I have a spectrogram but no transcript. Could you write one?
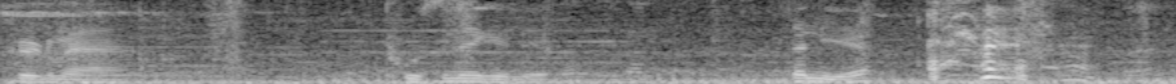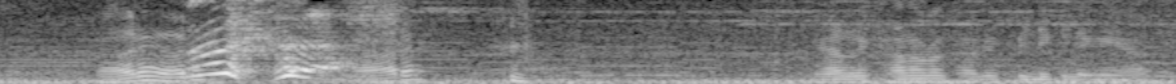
रेस्टोरेंट में है ठूसने के लिए। चलिए। अरे अरे अरे यहाँ से खाना वाना खा के फिर निकलेंगे यहाँ से।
